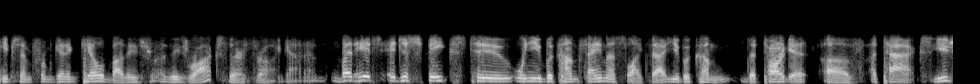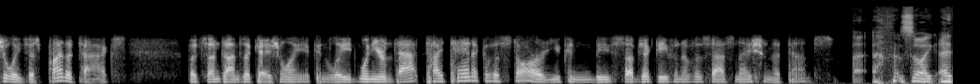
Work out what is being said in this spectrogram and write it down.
keeps him from getting killed by these these rocks they're throwing at him. But it it just speaks to when you become famous like that you become the target of attacks usually just print attacks but sometimes occasionally it can lead when you're that titanic of a star you can be subject even of assassination attempts. Uh, so I, I,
